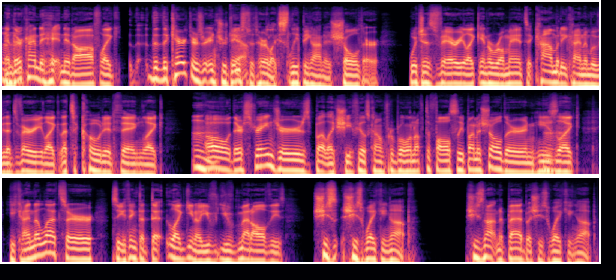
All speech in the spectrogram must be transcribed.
and they're kind of hitting it off like the the characters are introduced Yeah. with her like sleeping on his shoulder which is very like in a romantic comedy kind of movie that's very like that's a coded thing like Mhm. oh, they're strangers, but like she feels comfortable enough to fall asleep on his shoulder, and he's Mhm. like he kind of lets her. So you think that that like you know you've you've met all of these. She's she's waking up. She's not in a bed, but she's waking up.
